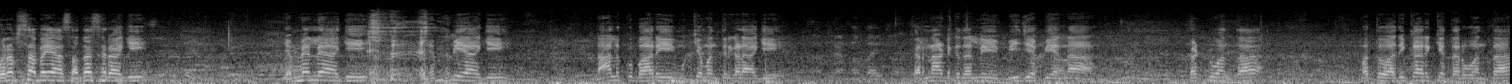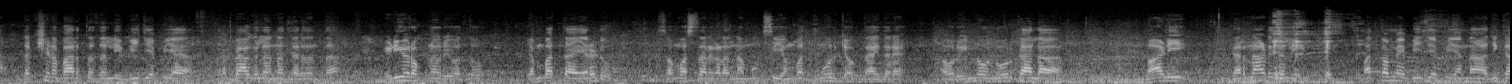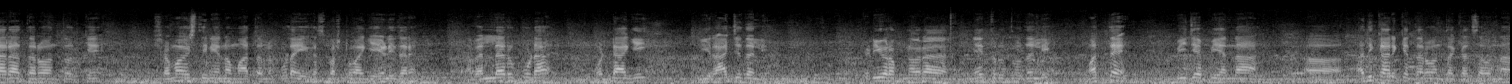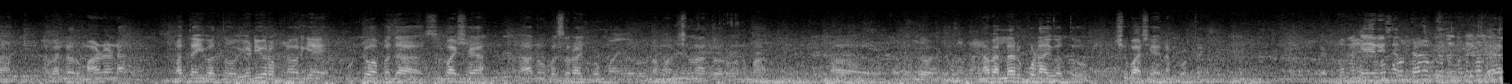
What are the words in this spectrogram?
ಪುರಸಭೆಯ ಸದಸ್ಯರಾಗಿ M L A ಆಗಿ ಎಂ ಪಿ ಆಗಿ, ನಾಲ್ಕು ಬಾರಿ ಮುಖ್ಯಮಂತ್ರಿಗಳಾಗಿ ಕರ್ನಾಟಕದಲ್ಲಿ ಬಿ ಜೆ ಪಿಯನ್ನು ಕಟ್ಟುವಂಥ ಮತ್ತು ಅಧಿಕಾರಕ್ಕೆ ತರುವಂಥ ದಕ್ಷಿಣ ಭಾರತದಲ್ಲಿ ಬಿ ಜೆ ಪಿಯ ಹೆಬ್ಬಾಗಲನ್ನು ತೆರೆದಂಥ ಯಡಿಯೂರಪ್ಪನವರು ಇವತ್ತು ಎಂಬತ್ತ ಎರಡು ಸಂವತ್ಸರಗಳನ್ನು ಮುಗಿಸಿ ಎಂಬತ್ತ್ಮೂರಕ್ಕೆ ಹೋಗ್ತಾ ಇದ್ದಾರೆ. ಅವರು ಇನ್ನೂ ನೂರು ಕಾಲ ಬಾಳಿ ಕರ್ನಾಟಕದಲ್ಲಿ ಮತ್ತೊಮ್ಮೆ ಬಿ ಜೆ ಪಿಯನ್ನು ಅಧಿಕಾರ ತರುವಂಥದ್ದಕ್ಕೆ ಶ್ರಮವಹಿಸ್ತೀನಿ ಅನ್ನೋ ಮಾತನ್ನು ಕೂಡ ಈಗ ಸ್ಪಷ್ಟವಾಗಿ ಹೇಳಿದ್ದಾರೆ. ನಾವೆಲ್ಲರೂ ಕೂಡ ಒಟ್ಟಾಗಿ ಈ ರಾಜ್ಯದಲ್ಲಿ ಯಡಿಯೂರಪ್ಪನವರ ನೇತೃತ್ವದಲ್ಲಿ ಮತ್ತೆ ಬಿ ಜೆ ಪಿಯನ್ನು ಅಧಿಕಾರಕ್ಕೆ ತರುವಂಥ ಕೆಲಸವನ್ನು ನಾವೆಲ್ಲರೂ ಮಾಡೋಣ. ಮತ್ತು ಇವತ್ತು ಯಡಿಯೂರಪ್ಪನವರಿಗೆ ಹುಟ್ಟುಹಬ್ಬದ ಶುಭಾಶಯ. ನಾನು ಬಸವರಾಜ ಬೊಮ್ಮಾಯಿಯವರು ನಮ್ಮ ವಿಶ್ವನಾಥ್ ಅವರು, ನಮ್ಮ ನಾವೆಲ್ಲರೂ ಕೂಡ ಇವತ್ತು ಶುಭಾಶಯನ ಕೊಡ್ತೇವೆ Vamos a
